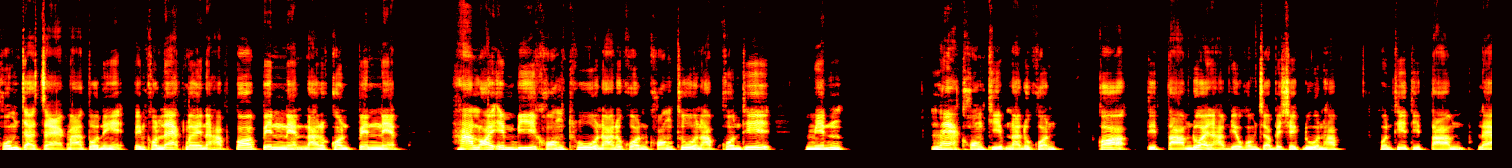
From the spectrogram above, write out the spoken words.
ผมจะแจกนะตัวนี้เป็นคนแรกเลยนะครับ ก็เป็นเน็ตนะทุกคนเป็นเน็ต 500 MB ของ True นะทุกคนของ True นะครับคนที่เม้นต์แรกของคลิปนะทุกคน ก็ติดตามด้วยนะครับ เดี๋ยวผมจะไปเช็คดูนะครับ คนที่ติดตามและ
